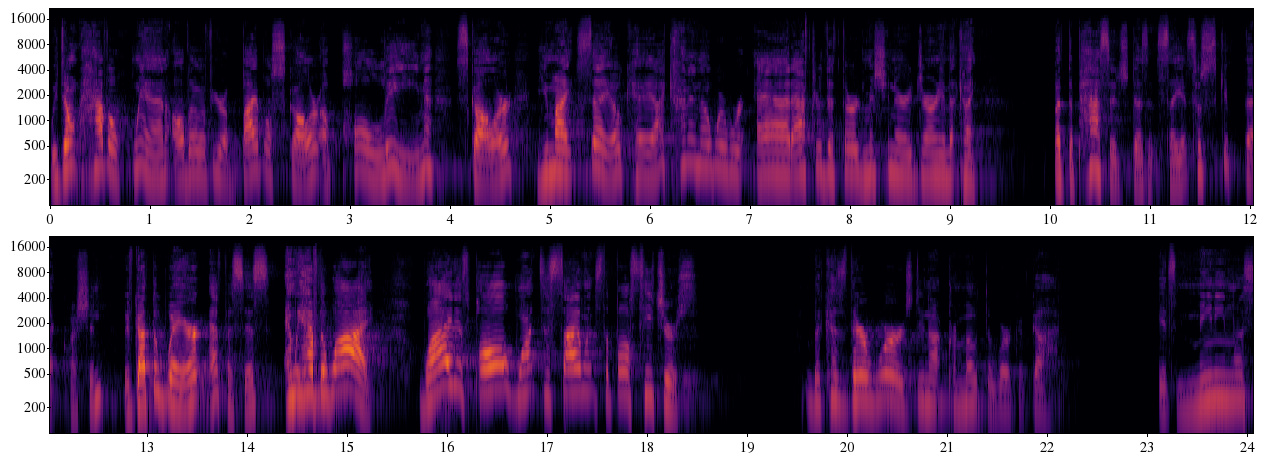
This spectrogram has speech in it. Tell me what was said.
We don't have a when, although if you're a Bible scholar, a Pauline scholar, you might say, okay, I kind of know where we're at after the third missionary journey and that kind of thing. But the passage doesn't say it, so skip that question. We've got the where, Ephesus, and we have the why. Why does Paul want to silence the false teachers? Because their words do not promote the work of God. It's meaningless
